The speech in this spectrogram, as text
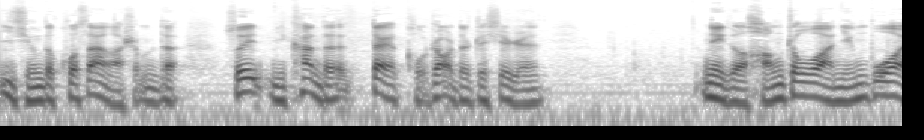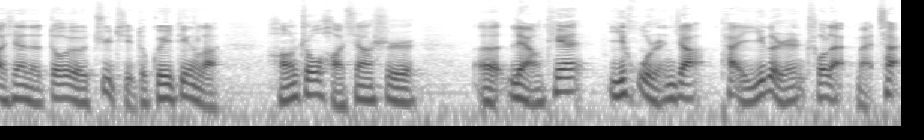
疫情的扩散啊什么的。所以你看的戴口罩的这些人，那个杭州啊、宁波啊，现在都有具体的规定了。杭州好像是呃两天一户人家派一个人出来买菜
